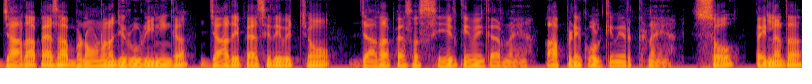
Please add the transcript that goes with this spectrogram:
ਜ਼ਿਆਦਾ ਪੈਸਾ ਬਣਾਉਣਾ ਜ਼ਰੂਰੀ ਨਹੀਂਗਾ ਜ਼ਿਆਦਾ ਪੈਸੇ ਦੇ ਵਿੱਚੋਂ ਜ਼ਿਆਦਾ ਪੈਸਾ ਸੇਵ ਕਿਵੇਂ ਕਰਨਾ ਹੈ ਆਪਣੇ ਕੋਲ ਕਿਵੇਂ ਰੱਖਣਾ ਹੈ ਸੋ ਪਹਿਲਾਂ ਤਾਂ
